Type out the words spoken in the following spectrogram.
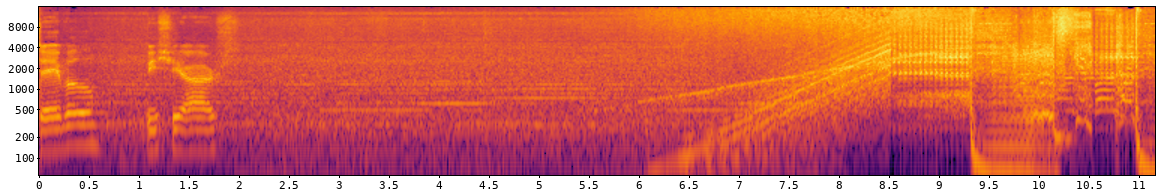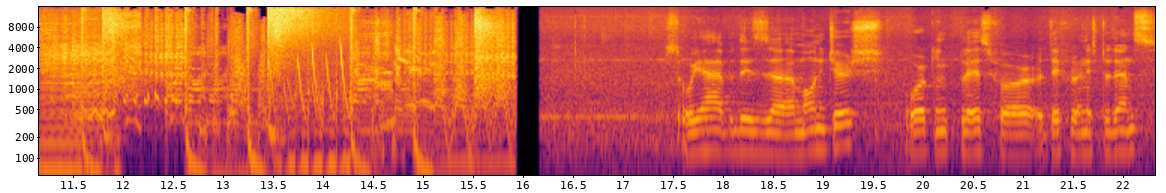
table PCRs we have these uh, monitors working place for different students.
